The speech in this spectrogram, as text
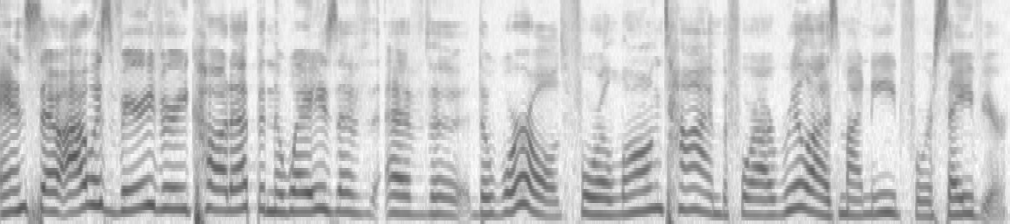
and so I was very, very caught up in the ways of, of the, the world for a long time before I realized my need for a Savior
